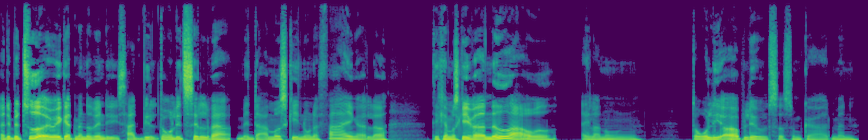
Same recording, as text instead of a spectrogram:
Og det betyder jo ikke, at man nødvendigvis har et vildt dårligt selvværd, men der er måske nogle erfaringer, eller det kan måske være nedarvet, eller nogle dårlige oplevelser, som gør, at man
